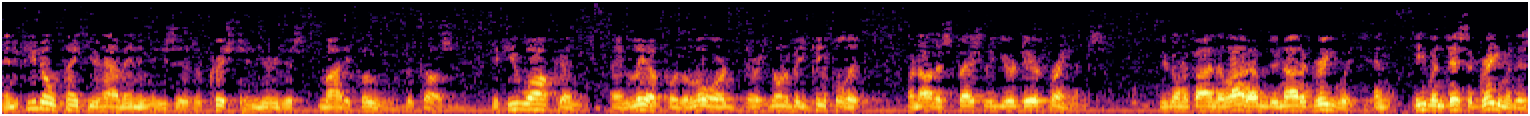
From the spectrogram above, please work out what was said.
And if you don't think you have enemies as a Christian, you're just mighty fool because if you walk and, and live for the Lord, there's going to be people that are not especially your dear friends. You're going to find a lot of them do not agree with you. And even disagreement is,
